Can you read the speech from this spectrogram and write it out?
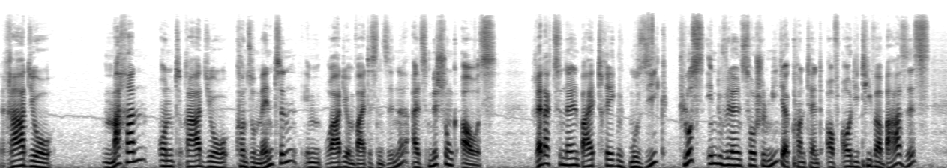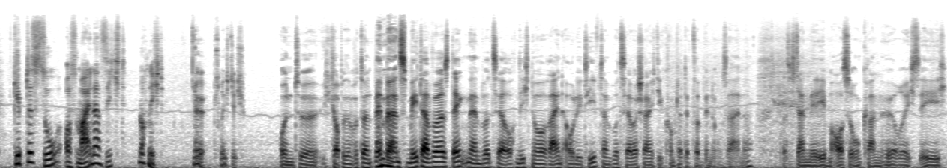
Radio Machern und Radiokonsumenten im Radio im weitesten Sinne als Mischung aus redaktionellen Beiträgen, Musik plus individuellen Social Media Content auf auditiver Basis gibt es so aus meiner Sicht noch nicht. Nö, ist richtig. Und äh, ich glaube, dann wird dann, wenn wir ans Metaverse denken, dann wird es ja auch nicht nur rein auditiv, dann wird es ja wahrscheinlich die komplette Verbindung sein. Ne? Dass ich dann mir eben aussuchen kann, höre ich, sehe ich,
